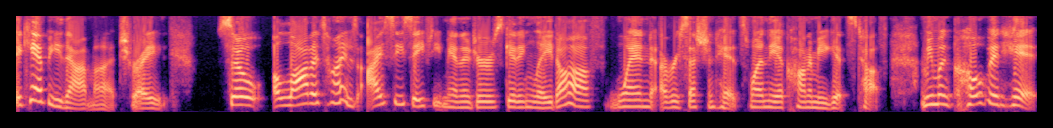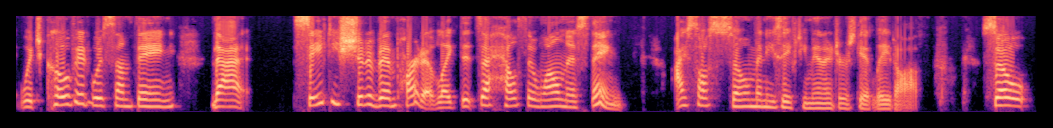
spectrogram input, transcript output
It can't be that much, right? So a lot of times I see safety managers getting laid off when a recession hits, when the economy gets tough. I mean, when COVID hit, which COVID was something that safety should have been part of, like it's a health and wellness thing. I saw so many safety managers get laid off. So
